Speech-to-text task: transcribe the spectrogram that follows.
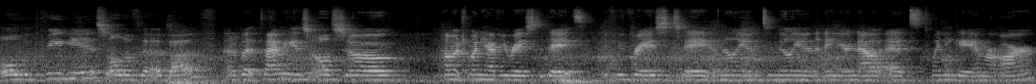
all the previous, all of the above, uh, but timing is also how much money have you raised to date. If you've raised, say, a million, two million, and you're now at 20k MRR,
